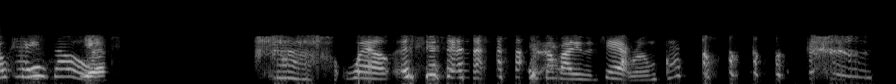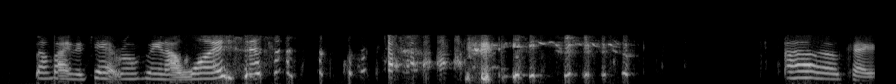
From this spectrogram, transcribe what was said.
Okay, so Yeah. well, somebody in the chat room. somebody in the chat room saying I won. Oh, okay.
